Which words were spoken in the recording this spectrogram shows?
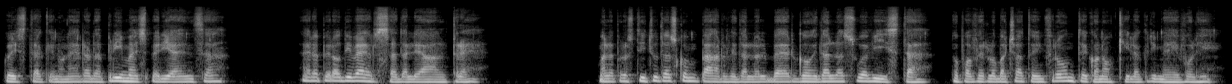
Questa, che non era la prima esperienza, era però diversa dalle altre. Ma la prostituta scomparve dall'albergo e dalla sua vista, dopo averlo baciato in fronte con occhi lacrimevoli.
